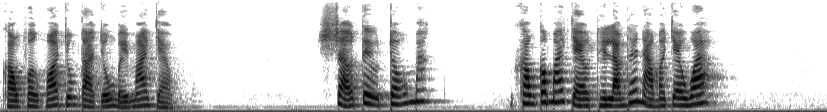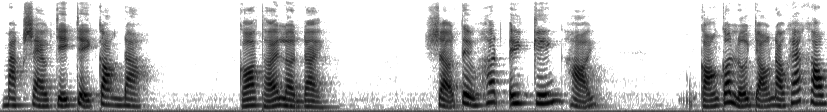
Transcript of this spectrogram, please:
không phân phó chúng ta chuẩn bị mái chèo. Sở tiêu trố mắt. Không có mái chèo thì làm thế nào mà chèo qua? Mặt sẹo chỉ chỉ con đò. Có thể lên đây. Sở tiêu hết ý kiến, hỏi. Còn có lựa chọn nào khác không?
